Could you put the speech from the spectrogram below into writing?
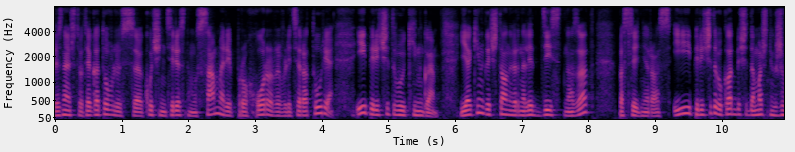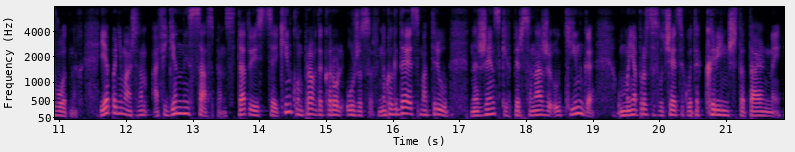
признаю, что вот я готовлюсь э, к очень интересному summary про хорроры в литературе и перечитываю Кинга. Я Кинга читал, наверное, лет 10 назад, последний раз, и перечитываю «Кладбище домашних животных». Я понимаю, что там офигенный саспенс, да, то есть э, Кинг, он, правда, король ужасов, но когда я смотрю на женских персонажей у Кинга, у меня просто случается какой-то кринж тотальный,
